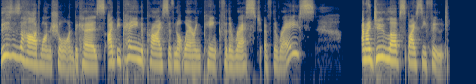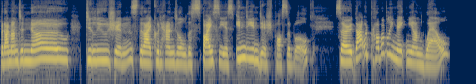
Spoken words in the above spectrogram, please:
This is a hard one, Sean, because I'd be paying the price of not wearing pink for the rest of the race. And I do love spicy food, but I'm under no delusions that I could handle the spiciest Indian dish possible. So that would probably make me unwell.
